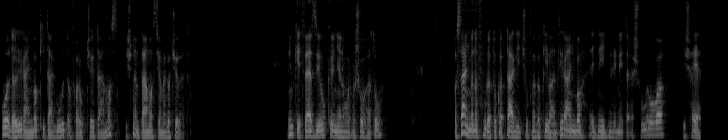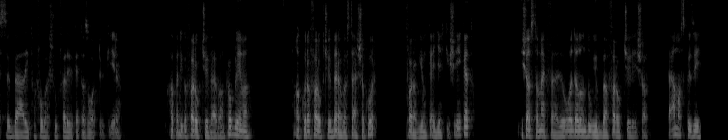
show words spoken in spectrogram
oldalirányba kitágult a farokcső támasz, és nem támasztja meg a csövet. Mindkét verzió könnyen orvosolható. A szányban a furatokat tágítsuk meg a kívánt irányba egy 4 mm-es fúróval, és helyes szögbe állítva fogassuk fel őket az ortőkére. Ha pedig a farokcsővel van probléma, akkor a farokcső beragasztásakor faragjunk egy-egy kis éket, és azt a megfelelő oldalon dugjuk be a farokcső és a támasz közé,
